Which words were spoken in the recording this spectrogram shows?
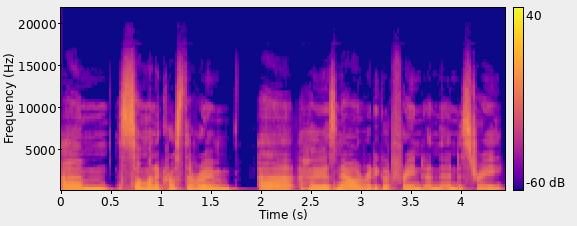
um, someone across the room uh, who is now a really good friend in the industry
